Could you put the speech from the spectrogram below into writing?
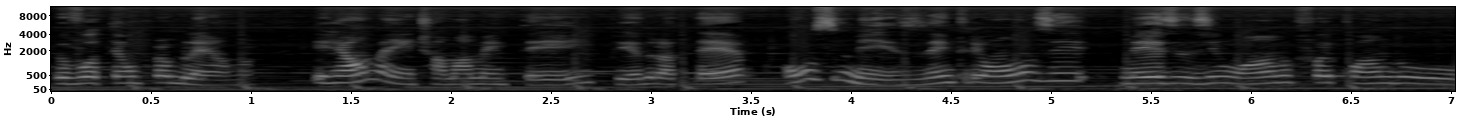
eu vou ter um problema. E realmente, eu amamentei Pedro até 11 meses. Entre 11 meses e um ano foi quando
